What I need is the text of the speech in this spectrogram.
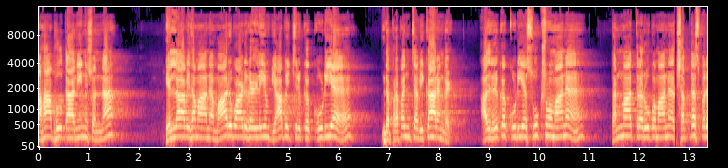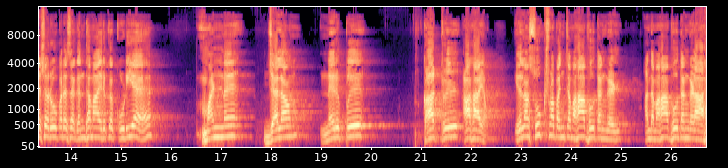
மகாபூதானின்னு சொன்னால் எல்லா விதமான மாறுபாடுகள்லையும் வியாபிச்சிருக்கக்கூடிய இந்த பிரபஞ்ச விகாரங்கள். அதில் இருக்கக்கூடிய சூக்மமான தன்மாத்திர ரூபமான சப்தஸ்பர்ஷ ரூபரச கந்தமாக இருக்கக்கூடிய மண் ஜலம் நெருப்பு காற்று ஆகாயம். இதெல்லாம் சூக்ம பஞ்ச மகாபூதங்கள். அந்த மகாபூதங்களாக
